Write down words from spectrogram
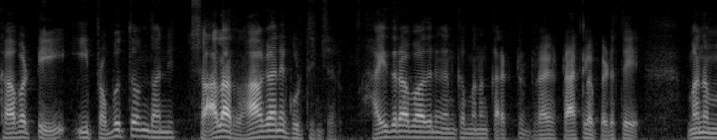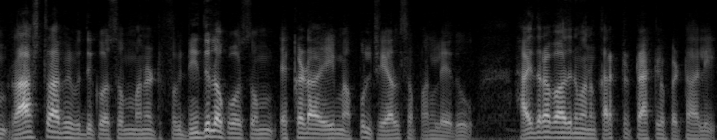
కాబట్టి ఈ ప్రభుత్వం దాన్ని చాలా రాగానే గుర్తించారు. హైదరాబాద్ని కనుక మనం కరెక్ట్ ట్రా- ట్రాక్లో పెడితే మనం రాష్ట్ర అభివృద్ధి కోసం మన నిధుల కోసం ఎక్కడ ఏమి అప్పులు చేయాల్సిన పని లేదు. హైదరాబాద్ని మనం కరెక్ట్ ట్రాక్లో పెట్టాలి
